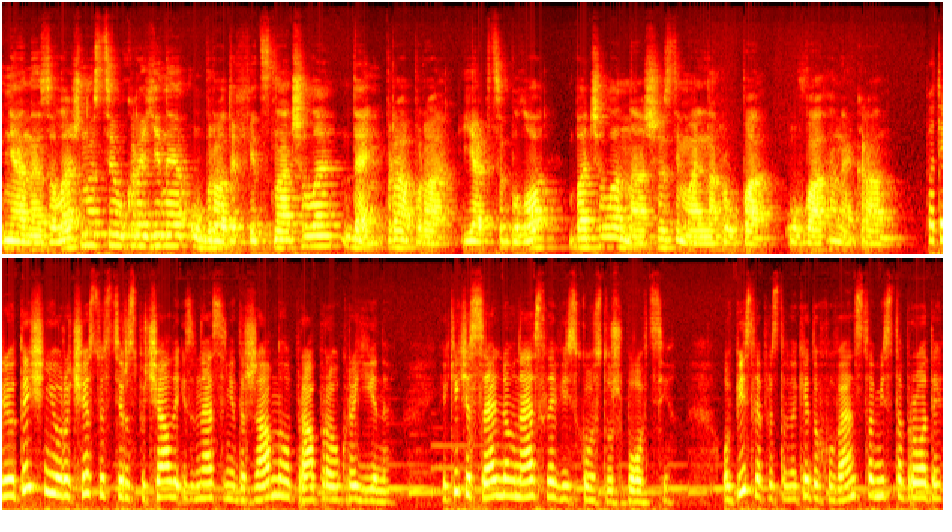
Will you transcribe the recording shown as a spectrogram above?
Дня Незалежності України у Бродах відзначили День прапора. Як це було, бачила наша знімальна група. Увага на екран. Патріотичні урочистості розпочали із внесення державного прапора України, які чисельно внесли військовослужбовці. Опісля представники духовенства міста Броди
